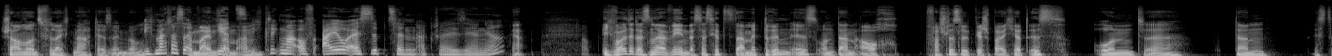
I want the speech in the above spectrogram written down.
Schauen wir uns vielleicht nach der Sendung. Ich mache das einfach Gemeinsam jetzt. an. Ich klicke mal auf iOS 17 aktualisieren, ja? Ich wollte das nur erwähnen, dass das jetzt damit drin ist und dann auch verschlüsselt gespeichert ist. Und äh, dann ist.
